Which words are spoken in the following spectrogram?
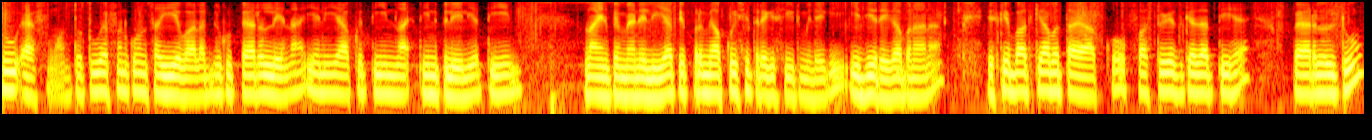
टू एफ़ वन तो टू एफ़ वन कौन सा ये वाला? बिल्कुल पैरल लेना है, यानी ये आपके तीन लाइन तीन पे ले लिया, तीन लाइन पे मैंने लिया। पेपर में आपको इसी तरह की सीट मिलेगी ईजी रहेगा बनाना। इसके बाद क्या बताया आपको? फ़र्स्ट वेज क्या जाती है? पैरल टू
